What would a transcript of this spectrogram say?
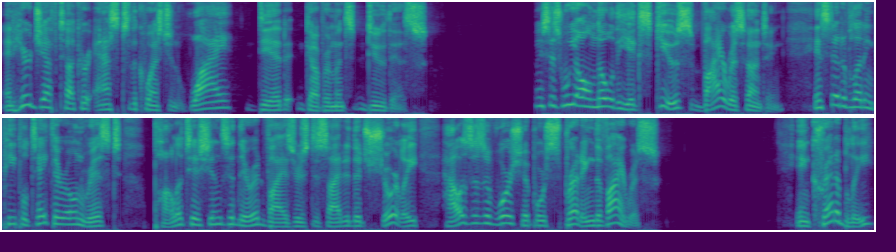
And here Jeff Tucker asks the question why did governments do this? He says, We all know the excuse virus hunting. Instead of letting people take their own risks, politicians and their advisors decided that surely houses of worship were spreading the virus. Incredibly,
